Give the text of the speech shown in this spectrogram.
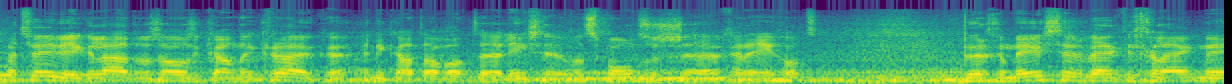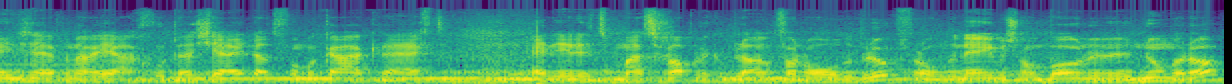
Maar twee weken later was alles in kan en kruiken. En ik had al wat eh, links en wat sponsors eh, geregeld. Burgemeester werkte gelijk mee. Die zei van nou ja, goed, als jij dat voor elkaar krijgt. En in het maatschappelijke belang van Oldenbroek, voor ondernemers, omwonenden, noem maar op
